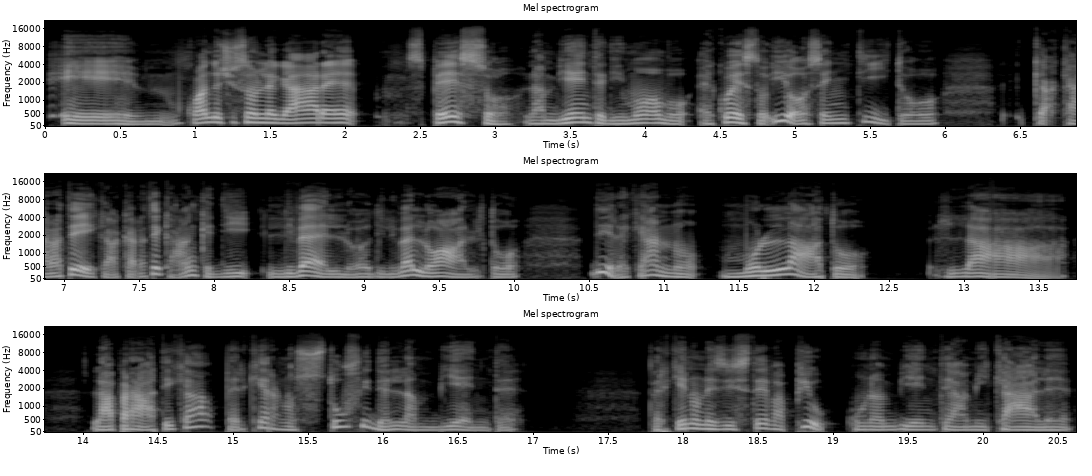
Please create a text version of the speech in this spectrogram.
E mm, quando ci sono le gare, spesso l'ambiente di nuovo è questo. Io ho sentito ka- karateka, karateka anche di livello, di livello alto, dire che hanno mollato la, la pratica perché erano stufi dell'ambiente perché non esisteva più un ambiente amicale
